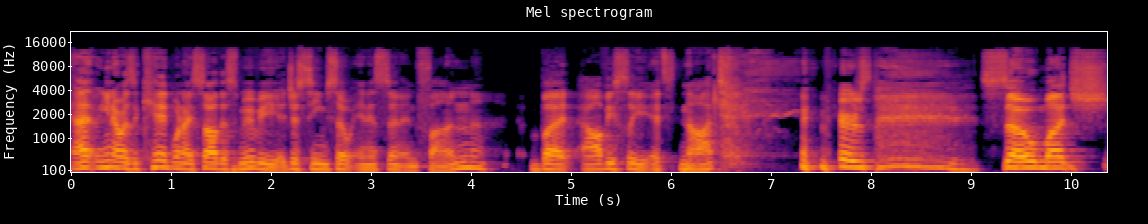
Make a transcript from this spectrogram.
I, you know, as a kid when I saw this movie, it just seemed so innocent and fun, but obviously it's not. There's so much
